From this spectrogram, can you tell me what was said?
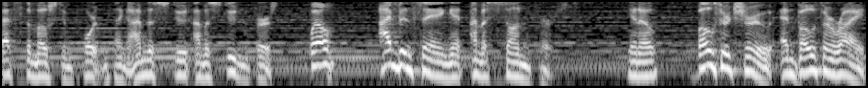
That's the most important thing. I'm the student, I'm a student first. Well, I've been saying it, I'm a son first. You know, both are true and both are right.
